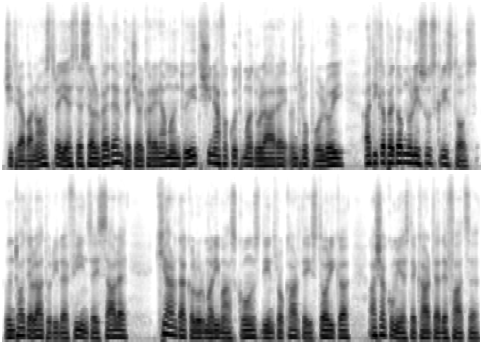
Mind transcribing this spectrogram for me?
ci treaba noastră este să-L vedem pe Cel care ne-a mântuit și ne-a făcut mădulare în trupul Lui, adică pe Domnul Isus Hristos, în toate laturile ființei sale, chiar dacă îl urmărim ascuns dintr-o carte istorică, așa cum este cartea de față.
